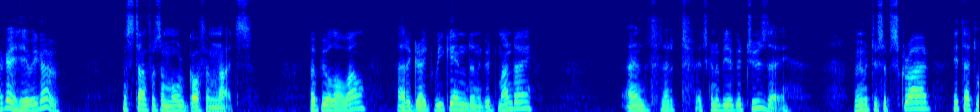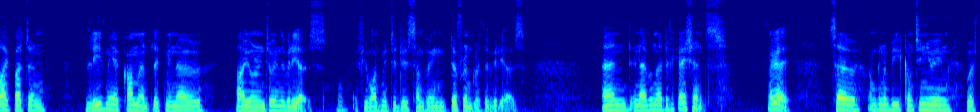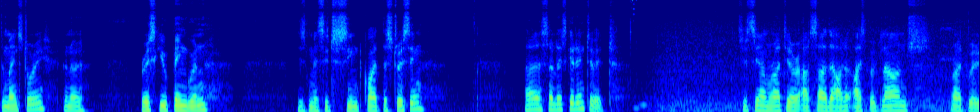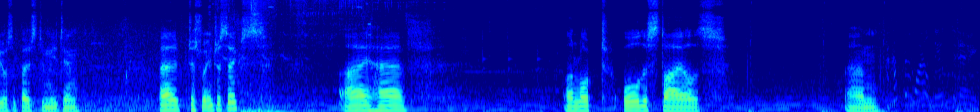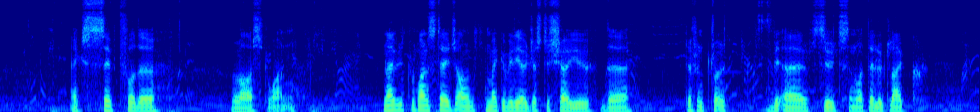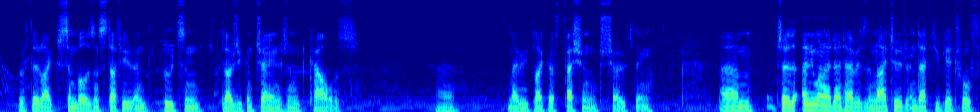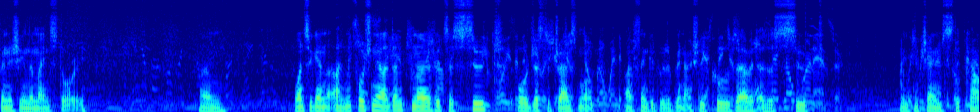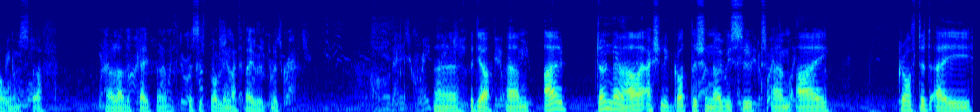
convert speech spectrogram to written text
Okay, here we go. It's time for some more Gotham Knights. Hope you all are well. Had a great weekend and a good Monday. And that it's going to be a good Tuesday. Remember to subscribe, hit that like button, leave me a comment, let me know how you're enjoying the videos, if you want me to do something different with the videos. And enable notifications. Okay, so I'm going to be continuing with the main story. Going to rescue Penguin. His message seemed quite distressing. Uh, so let's get into it. As you see, I'm right here outside the Iceberg Lounge, right where you're supposed to meet him. Uh, just for interest sakes, I have unlocked all the styles um, except for the last one. Maybe at one stage I'll make a video just to show you the different uh, suits and what they look like with the like symbols and stuff you and boots and gloves you can change and cowls. Uh, maybe like a fashion show thing. Um, so the only one I don't have is the knighthood, and that you get for finishing the main story. Um, once again, unfortunately, I don't know if it's a suit or just a transmog. I think it would have been actually cool to have it as a suit. You can change the cowl and stuff. I love the cape, and this is probably my favorite look. Uh, but yeah, um, I don't know how I actually got the shinobi suit. Um, I crafted a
